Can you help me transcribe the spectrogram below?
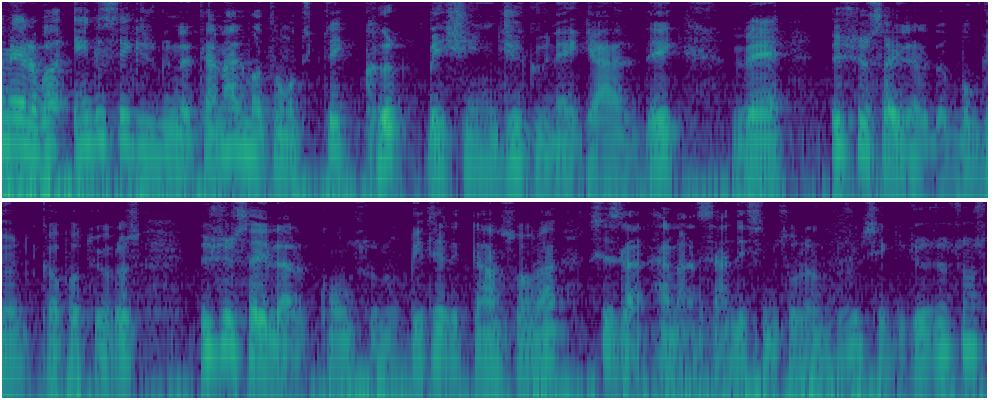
merhaba. 58 günde temel matematikte 45. güne geldik ve üstü sayıları da bugün kapatıyoruz. Üstü sayılar konusunu bitirdikten sonra sizler hemen sende isim sorularını bir şekilde çözüyorsunuz.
